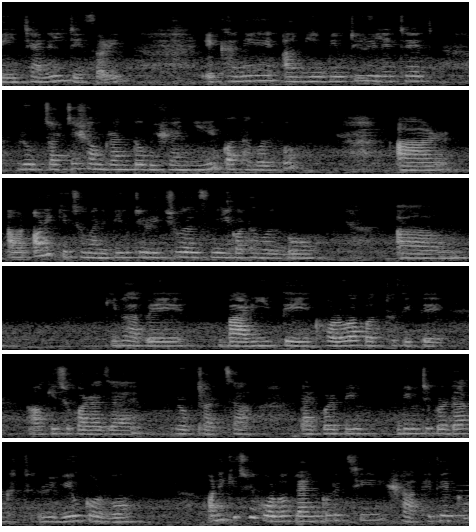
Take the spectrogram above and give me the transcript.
এই চ্যানেলটি সরি এখানে আমি বিউটি রিলেটেড রূপচর্চা সংক্রান্ত বিষয় নিয়ে কথা বলব। আর আমার অনেক কিছু মানে বিউটি রিচুয়ালস নিয়ে কথা বলব। কীভাবে বাড়িতে ঘরোয়া পদ্ধতিতে কিছু করা যায় রূপচর্চা। তারপরে বিউটি প্রোডাক্ট রিভিউ করব। অনেক কিছুই করব প্ল্যান করেছি, সাথে থেকো।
